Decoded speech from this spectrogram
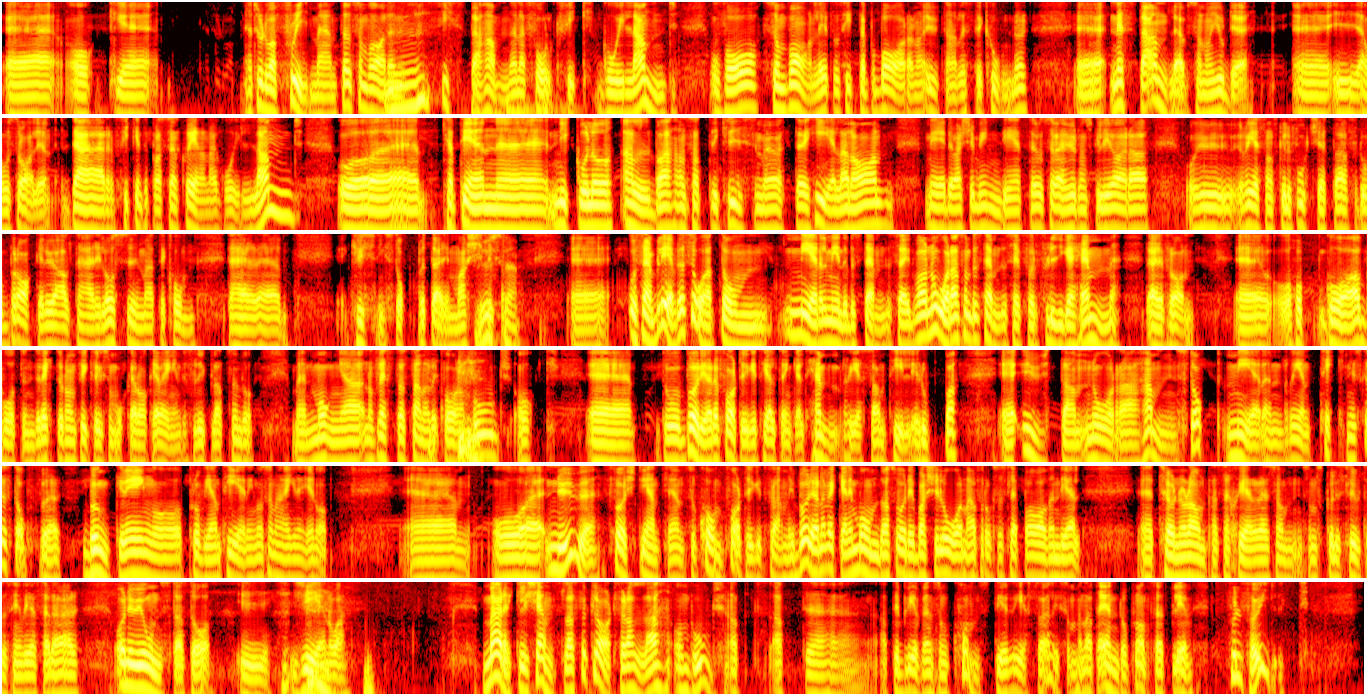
Eh, och eh, jag tror det var Fremantle som var den sista hamnen där folk fick gå i land och vara som vanligt och sitta på barerna utan restriktioner. Eh, nästa anlöp som de gjorde i Australien, där fick inte passagerarna gå i land och eh, kapten eh, Nicolo Alba, han satt i krismöte hela dagen med diverse myndigheter och sådär hur de skulle göra och hur resan skulle fortsätta för då brakade ju allt det här i loss i och med att det kom det här eh, kryssningsstoppet där i mars. Just liksom. Eh, och sen blev det så att de mer eller mindre bestämde sig. Det var några som bestämde sig för att flyga hem därifrån eh, Eh, och hopp, gå av båten direkt och de fick liksom åka raka vägen till flygplatsen då. Men många, de flesta stannade kvar ombord och eh, då började fartyget helt enkelt hemresan till Europa eh, utan några hamnstopp mer än rent tekniska stopp för bunkring och proviantering och sådana här grejer då. Eh, och nu först egentligen så kom fartyget fram. I början av veckan i måndags var det i Barcelona för att också släppa av en del eh, turnaround-passagerare som, som skulle sluta sin resa där. Och nu i onsdags då i Genua. Märklig känsla såklart för alla ombord att, att, eh, att det blev en sån konstig resa liksom, men att det ändå på något sätt blev fullföljt.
